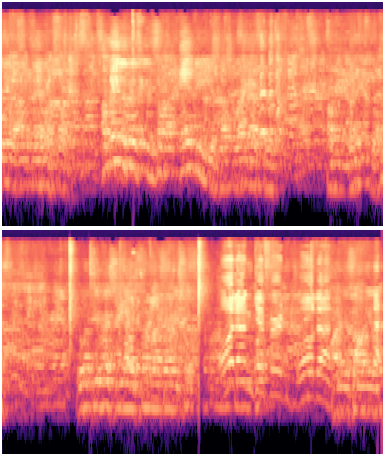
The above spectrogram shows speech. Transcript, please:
now. Yeah, they will. I'm gonna have a song. Amanda's gonna sing song. Andy is up right after. Um, yes. You want to see the rest of you guys come out very quick? Come on. Well done, Gifford. Well done. Find the song you like.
